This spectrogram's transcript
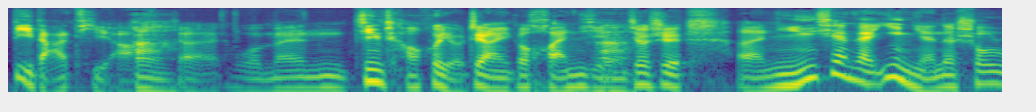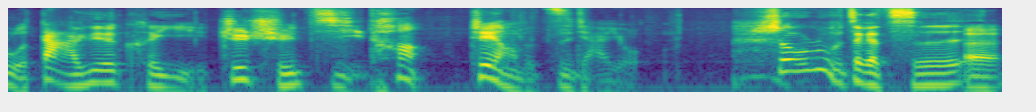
必答题啊，啊。呃，我们经常会有这样一个环节，啊。就是呃，您现在一年的收入大约可以支持几趟这样的自驾游？收入这个词，呃，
